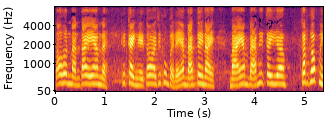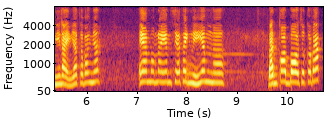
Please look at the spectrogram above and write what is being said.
To hơn bàn tay em này. Cái cành này to, chứ không phải là em bán cây này. Mà em bán cái cây ờ, cắt gốc này như này nhá, các bác nhá. Em, hôm nay em sẽ thanh lý em ờ, bán combo cho các bác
